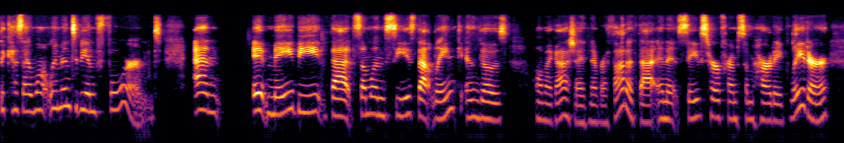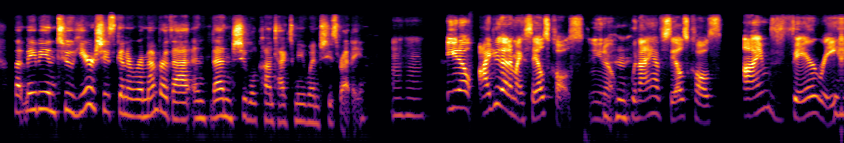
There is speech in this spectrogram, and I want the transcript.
because I want women to be informed. And it may be that someone sees that link and goes, Oh my gosh, I had never thought of that. And it saves her from some heartache later. But maybe in two years, she's going to remember that. And then she will contact me when she's ready. Mm-hmm. You know, I do that in my sales calls. You know, Mhm. when I have sales calls, I'm very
